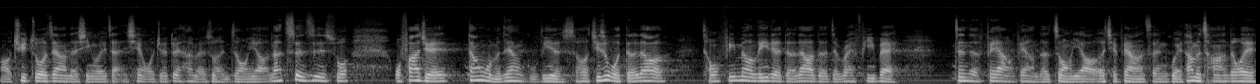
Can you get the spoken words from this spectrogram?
哦，去做这样的行为展现，我觉得对他们来说很重要。那甚至说，我发觉当我们这样鼓励的时候，其实我得到从 female leader 得到的 direct feedback，真的非常非常的重要，而且非常珍贵。他们常常都会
